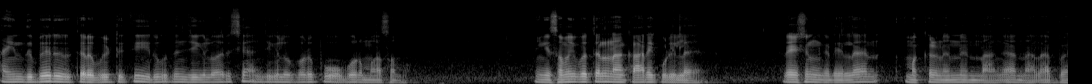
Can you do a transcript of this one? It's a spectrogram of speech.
ஐந்து பேர் இருக்கிற வீட்டுக்கு இருபத்தஞ்சி கிலோ அரிசி அஞ்சு கிலோ பருப்பு ஒவ்வொரு மாதமும் நீங்கள் சமீபத்தில் நான் காரைக்குடியில் ரேஷன் கடையில் மக்கள் நின்று இருந்தாங்க அதனால் அப்போ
